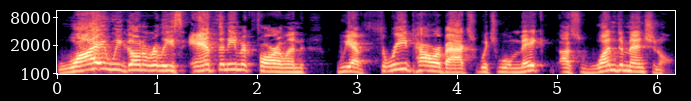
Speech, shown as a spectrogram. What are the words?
Why are we going to release Anthony McFarland? We have three power backs, which will make us one dimensional.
